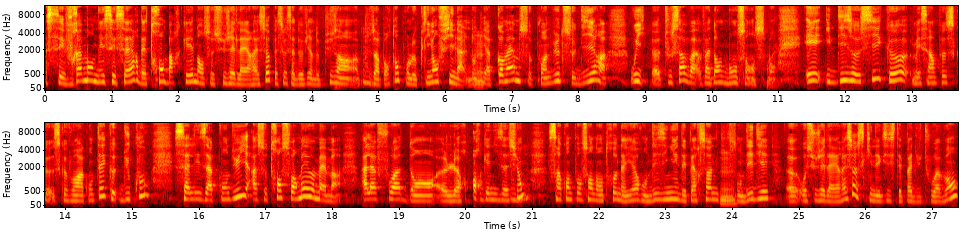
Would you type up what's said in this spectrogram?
c'est vraiment nécessaire d'être embarqué dans ce sujet de la RSE parce que ça devient de plus en plus hmm. important pour le client final. Donc hmm. il y a quand même ce point de vue de se dire oui, euh, tout ça va, dans le bon sens. Bon. Et ils disent aussi que, mais c'est un peu ce que, ce que vous racontez, que du coup, ça les a conduits à se transformer eux-mêmes, à la fois dans leur leur organisation. 50% mhm. d'entre eux, d'ailleurs, ont désigné des personnes qui mhm. sont dédiées euh, au sujet de la RSE, ce qui n'existait pas du tout avant.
